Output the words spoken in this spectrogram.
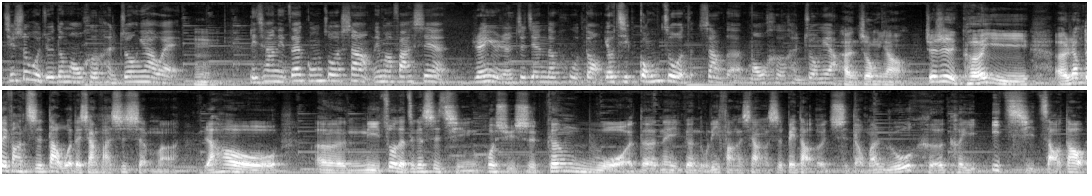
其实我觉得磨合很重要哎。嗯，李强，你在工作上，你有没有发现人与人之间的互动，尤其工作上的磨合很重要？很重要，就是可以呃让对方知道我的想法是什么，然后。呃，你做的这个事情或许是跟我的那个努力方向是背道而驰的。我们如何可以一起找到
